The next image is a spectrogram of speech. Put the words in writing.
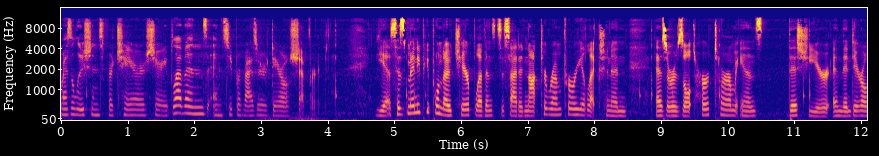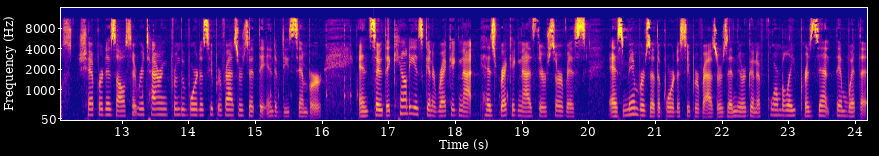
resolutions for Chair Sherry Blevins and Supervisor Daryl Shepard. Yes, as many people know, Chair Blevins decided not to run for reelection, and as a result, her term ends this year. And then Daryl Shepard is also retiring from the Board of Supervisors at the end of December. And so the county is going to recognize has recognized their service as members of the Board of Supervisors, and they're going to formally present them with a,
